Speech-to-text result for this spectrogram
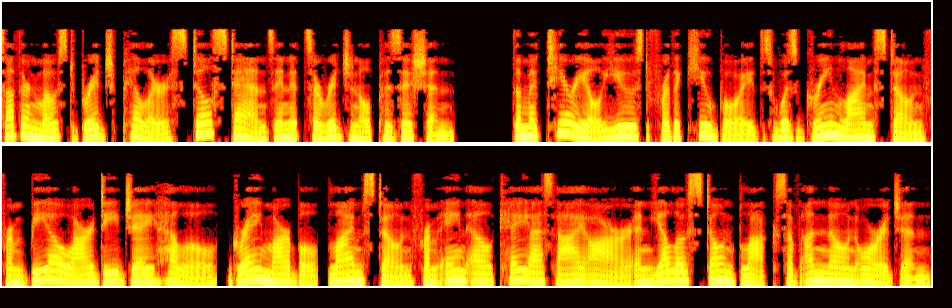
southernmost bridge pillar still stands in its original position. The material used for the cuboids was green limestone from Bordj Hellel, grey marble, limestone from Ain el Ksir and yellow stone blocks of unknown origin.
